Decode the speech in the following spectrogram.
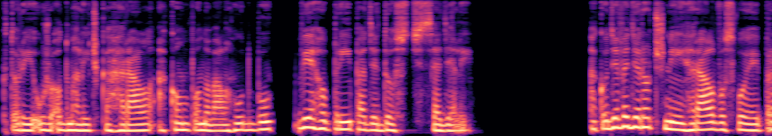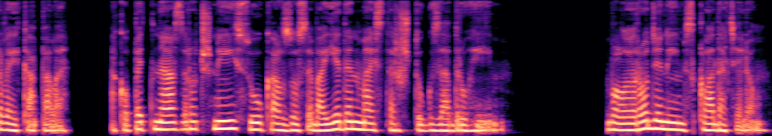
ktorý už od malička hral a komponoval hudbu, v jeho prípade dosť sedeli. Ako 9-ročný hral vo svojej prvej kapele, ako 15-ročný súkal zo seba jeden majsterštuk za druhým. Bol rodeným skladateľom.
